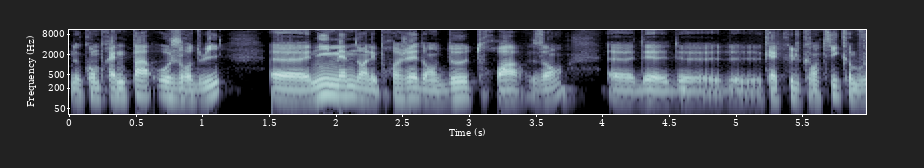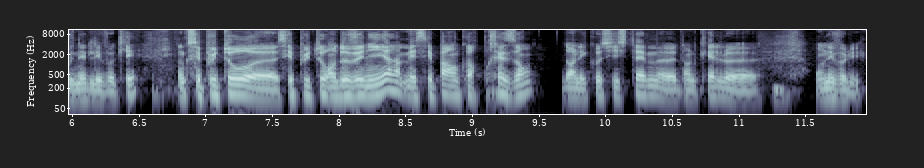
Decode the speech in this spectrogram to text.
ne comprennent pas aujourd'hui, euh, ni même dans les projets dans deux, trois ans de, de, calcul quantique, comme vous venez de l'évoquer. Donc c'est plutôt, c'est plutôt en devenir, mais c'est pas encore présent dans l'écosystème dans lequel on évolue.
